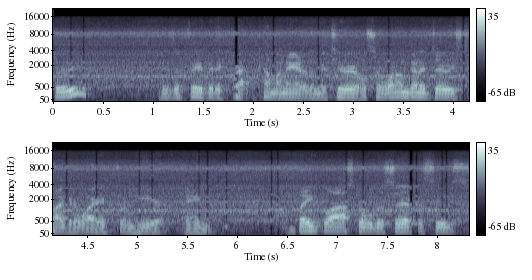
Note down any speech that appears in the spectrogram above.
to. There's a fair bit of crap coming out of the material. So what I'm going to do is take it away from here and bead blast all the surfaces,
